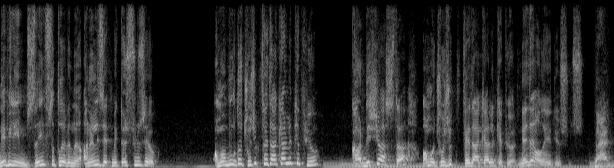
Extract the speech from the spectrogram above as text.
ne bileyim zayıflıklarını analiz etmekte üstünüze yok. Ama burada çocuk fedakarlık yapıyor. Kardeşi hasta ama çocuk fedakarlık yapıyor. Neden alay ediyorsunuz? Ben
